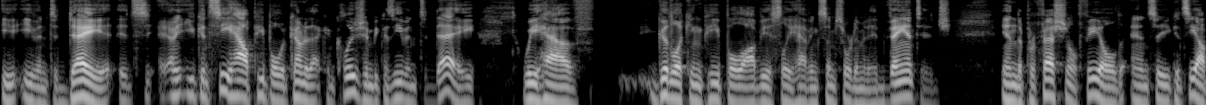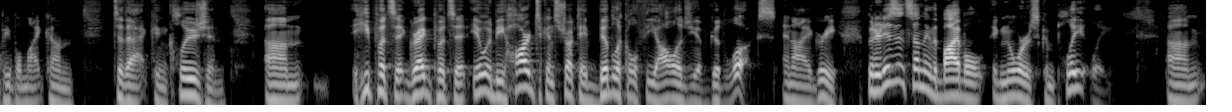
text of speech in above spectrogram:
even today, it's I mean, you can see how people would come to that conclusion because even today, we have good-looking people obviously having some sort of an advantage in the professional field, and so you can see how people might come to that conclusion. Um, he puts it, Gregg puts it, it would be hard to construct a biblical theology of good looks, and I agree. But it isn't something the Bible ignores completely um,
